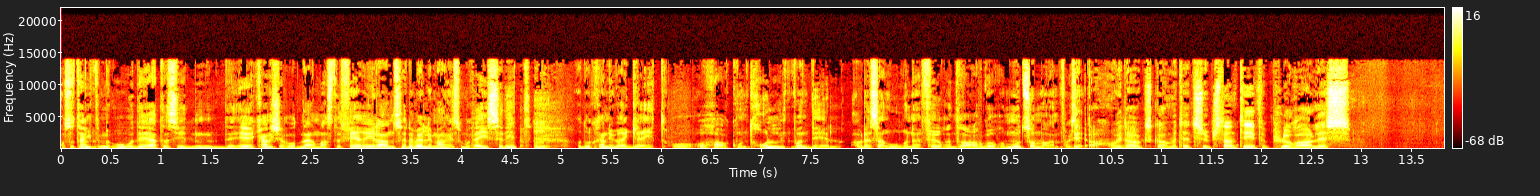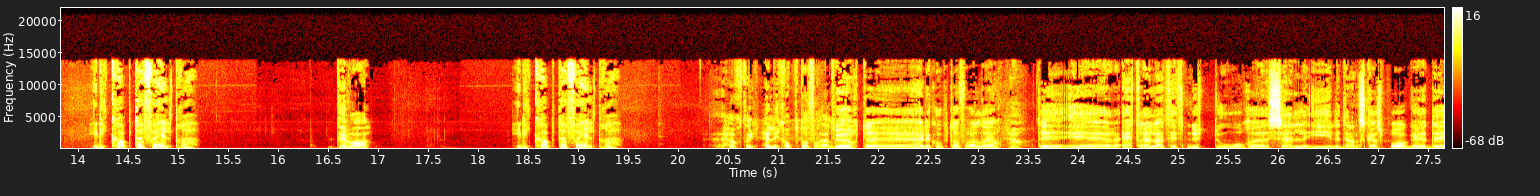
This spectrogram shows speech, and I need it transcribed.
Og så tenkte vi òg det at siden det er kanskje vårt nærmeste ferieland, så er det veldig mange som reiser dit. Og da kan det jo være greit å, å ha kontroll på en del av disse ordene før en drar av gårde mot sommeren, f.eks. Ja, og i dag skal vi til et substantiv, pluralis. Helikopterforældre. Det var Helikopterforeldre. Hørte jeg helikopterforeldre? Du hørte helikopterforeldre, ja. Det er et relativt nytt ord eh, selv i det danske språket. Det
